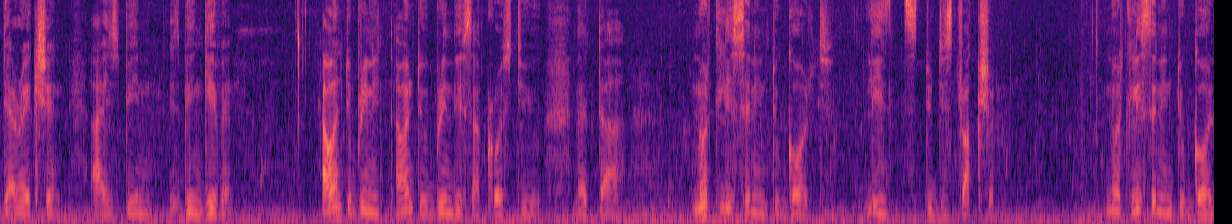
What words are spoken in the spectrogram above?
direction uh, is being is being given. I want to bring it. I want to bring this across to you that uh, not listening to God leads to destruction not listening to God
